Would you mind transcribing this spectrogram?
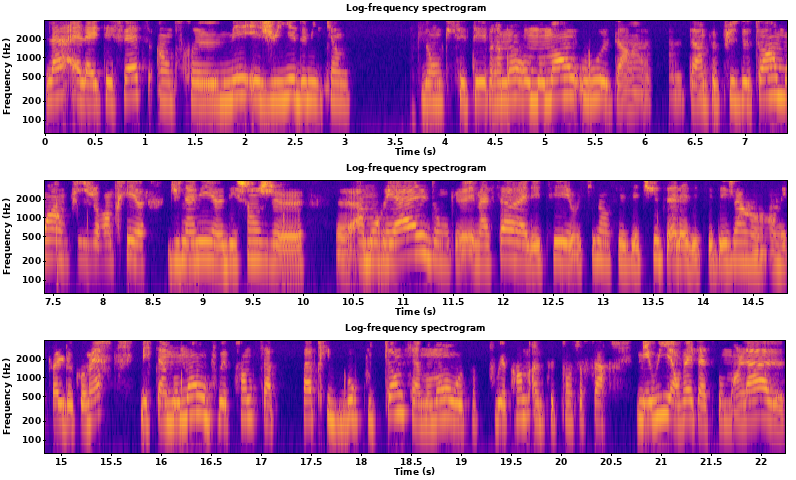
là, elle a été faite entre mai et juillet 2015. Donc c'était vraiment au moment où tu as, un peu plus de temps. Moi, en plus, je rentrais euh, d'une année euh, d'échange euh, à Montréal. Donc, euh, et ma sœur, elle était aussi dans ses études. Elle, elle était déjà en, école de commerce. Mais c'était un moment où on pouvait prendre ça pas pris beaucoup de temps, c'est un moment où on pouvait prendre un peu de temps sur ça. Mais oui, en fait, à ce moment-là, euh,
